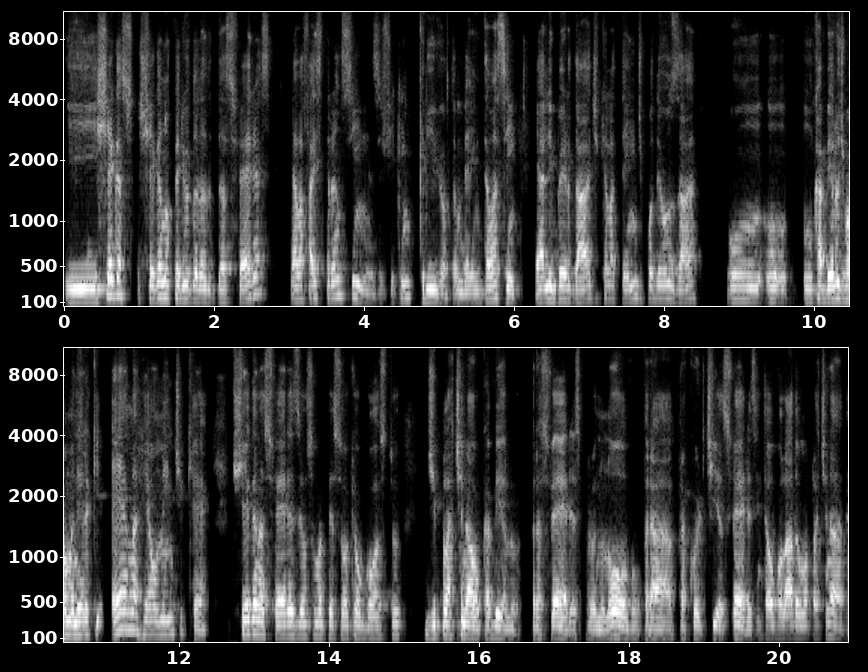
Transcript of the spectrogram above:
e chega chega no período das férias, ela faz trancinhas e fica incrível também. Então assim, é a liberdade que ela tem de poder usar um, um, um, cabelo de uma maneira que ela realmente quer. Chega nas férias, eu sou uma pessoa que eu gosto de platinar o cabelo para as férias, para o ano novo, para curtir as férias. Então eu vou lá dar uma platinada.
